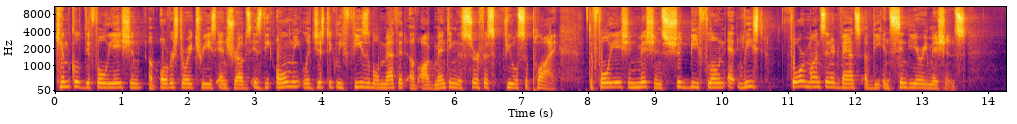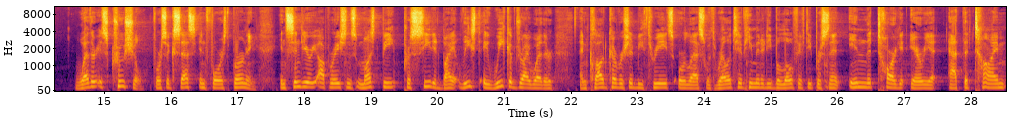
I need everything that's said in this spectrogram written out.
Chemical defoliation of overstory trees and shrubs is the only logistically feasible method of augmenting the surface fuel supply. Defoliation missions should be flown at least four months in advance of the incendiary missions. Weather is crucial for success in forest burning. Incendiary operations must be preceded by at least a week of dry weather, and cloud cover should be 3 eighths or less with relative humidity below 50% in the target area at the time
